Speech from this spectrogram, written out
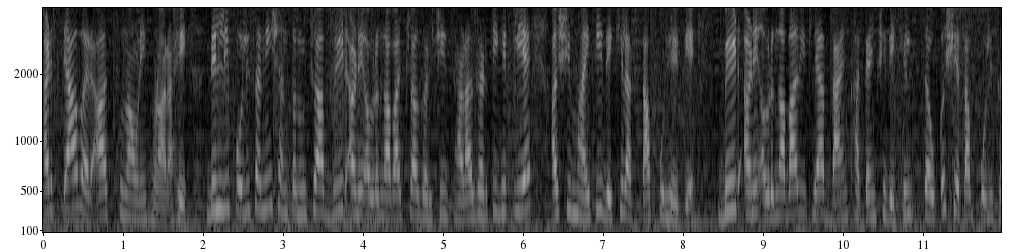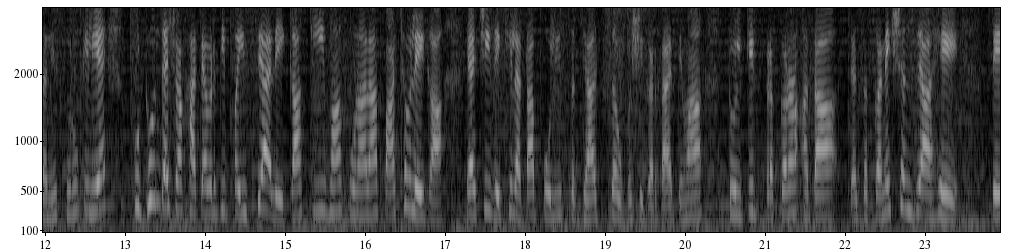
आणि त्यावर आज सुनावणी होणार आहे. दिल्ली पोलिसांनी शंतनूच्या बीड आणि औरंगाबादच्या घरची झाडाझडती घेतली आहे अशी माहिती देखील आता पुढे येते. बीड आणि औरंगाबाद इथल्या बँक खात्यांची देखील चौकशी आता पोलिसांनी सुरू केली आहे. कुठून त्याच्या खात्यावरती पैसे आले का किंवा कुणाला पाठवले का याची देखील आता पोलीस सध्या चौकशी करतायत. तेव्हा टूलकिट प्रकरण आता त्याचं कनेक्शन जे आहे ते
